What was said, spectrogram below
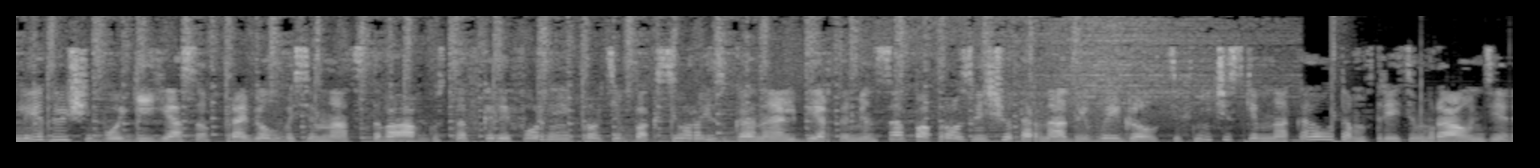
Следующий бой Гиясов провел 18 августа в Калифорнии против боксера из Ганы Альберта Менса по прозвищу Торнадо и выиграл техническим нокаутом в третьем раунде.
